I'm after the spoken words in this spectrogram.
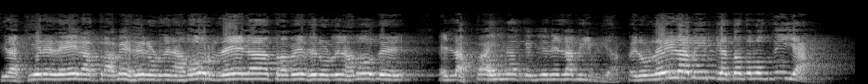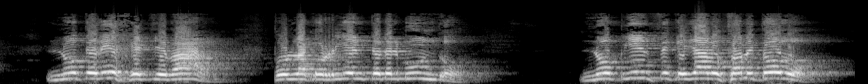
Si la quiere leer a través del ordenador, léela a través del ordenador de en las páginas que viene en la Biblia, pero lee la Biblia todos los días. No te dejes llevar por la corriente del mundo. No piense que ya lo sabe todo.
